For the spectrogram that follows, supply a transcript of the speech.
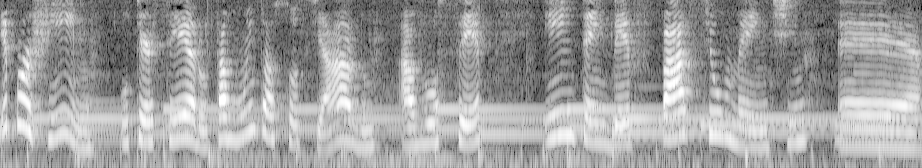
E por fim, o terceiro está muito associado a você entender facilmente é,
